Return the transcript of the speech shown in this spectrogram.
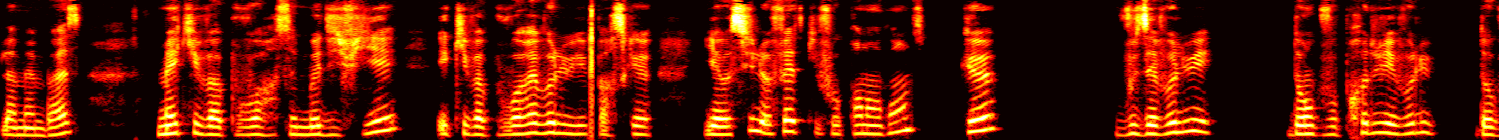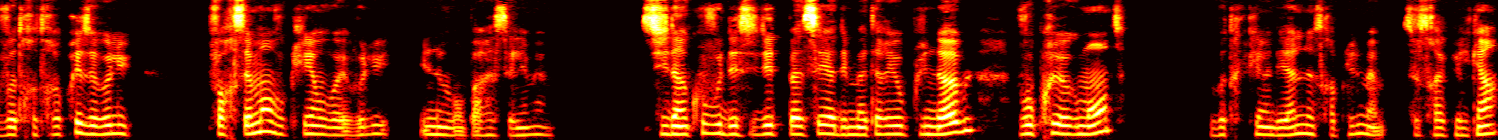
la même base, mais qui va pouvoir se modifier et qui va pouvoir évoluer parce que il y a aussi le fait qu'il faut prendre en compte que vous évoluez. Donc vos produits évoluent. Donc votre entreprise évolue. Forcément, vos clients vont évoluer. Ils ne vont pas rester les mêmes. Si d'un coup vous décidez de passer à des matériaux plus nobles, vos prix augmentent, votre client idéal ne sera plus le même. Ce sera quelqu'un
